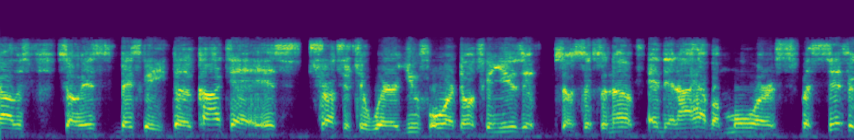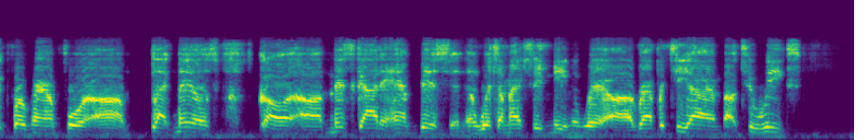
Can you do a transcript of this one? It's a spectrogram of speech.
So it's basically the content is structured to where youth or adults can use it, so six and up. And then I have a more specific program for um, black males called uh, Misguided Ambition, in which I'm actually meeting with uh, rapper T.I. in about two weeks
